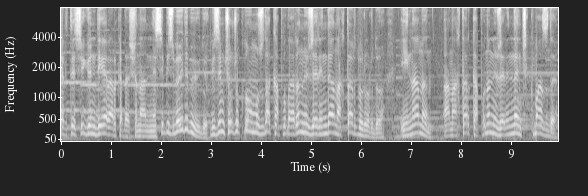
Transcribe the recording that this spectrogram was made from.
ertesi gün diğer arkadaşın annesi. Biz böyle büyüdük. Bizim çocukluğumuzda kapıların üzerinde anahtar dururdu. İnanın anahtar kapının üzerinden çıkmazdı.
